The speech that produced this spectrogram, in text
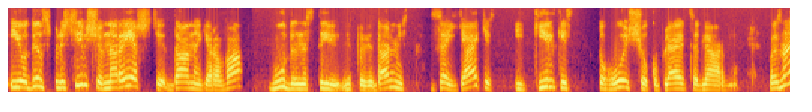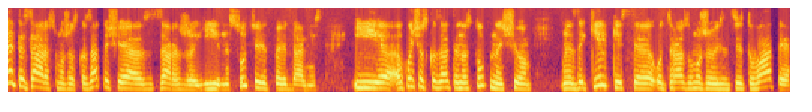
І один з плюсів, що нарешті Дана Ярова буде нести відповідальність за якість і кількість того, що купляється для армії. Ви знаєте, зараз можу сказати, що я зараз же її несу цю відповідальність, і е, хочу сказати наступне, що е, за кількість, е, от зразу можу звітувати,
